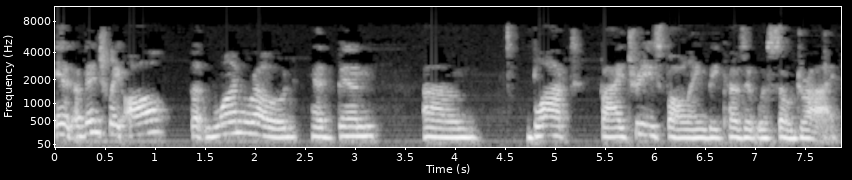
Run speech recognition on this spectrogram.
It eventually all but one road had been um, blocked by trees falling because it was so dry.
